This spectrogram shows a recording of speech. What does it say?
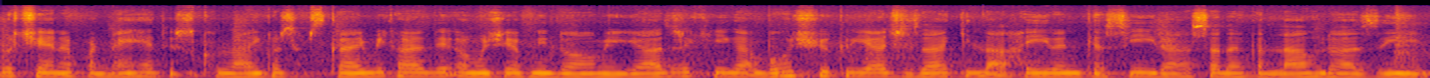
वो चैनल पर नए हैं तो इसको लाइक और सब्सक्राइब भी कर दें और मुझे अपनी दुआओं में याद रखिएगा। बहुत शुक्रिया। जजाक जजाकिल्ला खैरन कसीरा। सदकल्लाज़ीम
